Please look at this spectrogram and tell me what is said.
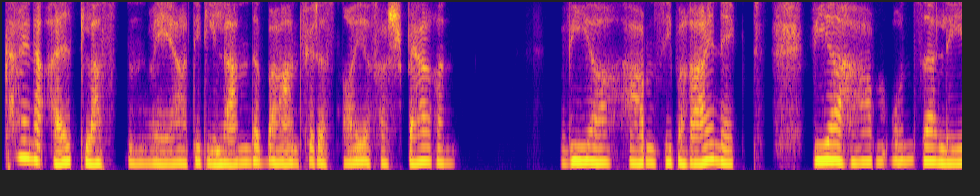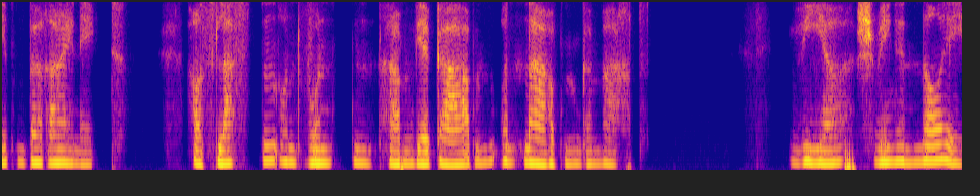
Keine Altlasten mehr, die die Landebahn für das Neue versperren. Wir haben sie bereinigt. Wir haben unser Leben bereinigt. Aus Lasten und Wunden haben wir Gaben und Narben gemacht. Wir schwingen neu.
